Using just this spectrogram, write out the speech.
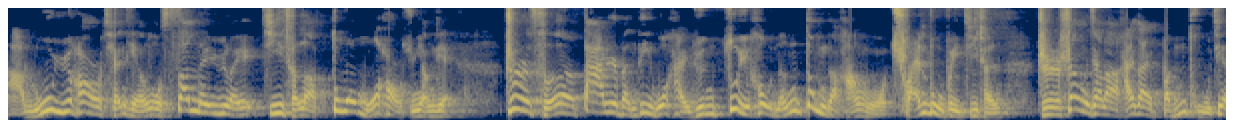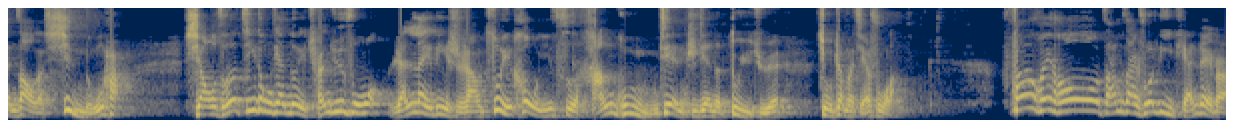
啊！鲈鱼号潜艇用三枚鱼雷击沉了多摩号巡洋舰，至此，大日本帝国海军最后能动的航母全部被击沉，只剩下了还在本土建造的信浓号。小泽机动舰队全军覆没，人类历史上最后一次航空母舰之间的对决就这么结束了。翻回头，咱们再说栗田这边，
